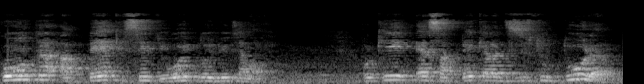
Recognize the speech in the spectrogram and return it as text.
contra a PEC 108 2019. Porque essa PEC ela desestrutura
